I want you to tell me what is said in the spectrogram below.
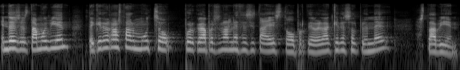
Entonces está muy bien, te quieres gastar mucho porque la persona necesita esto o porque de verdad quieres sorprender, está bien.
